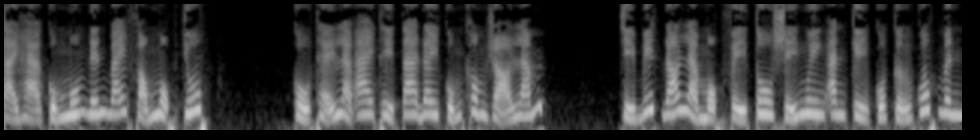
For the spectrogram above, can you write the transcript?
Tại hạ cũng muốn đến bái phỏng một chút. Cụ thể là ai thì ta đây cũng không rõ lắm. Chỉ biết đó là một vị tu sĩ Nguyên Anh Kỳ của cửu quốc minh.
